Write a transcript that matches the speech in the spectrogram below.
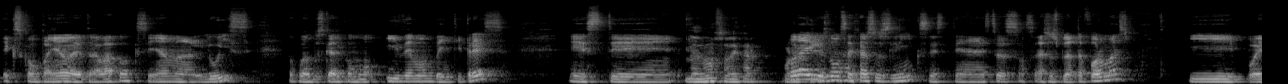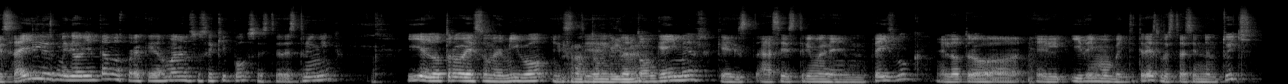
ex compañero de trabajo que se llama Luis. Lo pueden buscar como idemon23. Este, Les vamos a dejar Por ahí les vamos a dejar sus links este, a, estas, a sus plataformas. Y pues ahí les medio orientamos para que armaran sus equipos este, de streaming. Y el otro es un amigo, este, Ratón Gamer. Ratón Gamer, que es- hace streamer en Facebook. El otro, el eDemon23, lo está haciendo en Twitch.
